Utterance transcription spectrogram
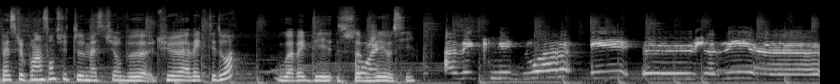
Parce que pour l'instant, tu te masturbes tu avec tes doigts ou avec des objets Ouais. aussi? Avec mes doigts et euh, j'avais euh,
